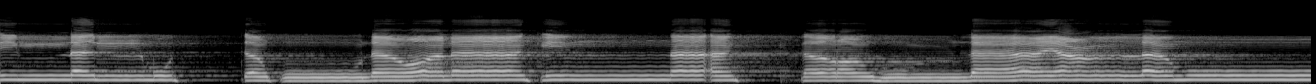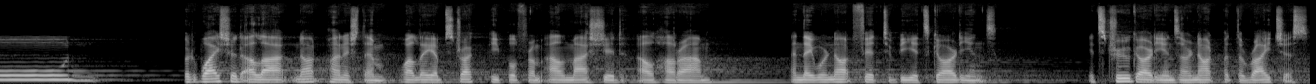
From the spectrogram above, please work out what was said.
إلا المتقون ولكن أكثرهم لا يعلمون But why should Allah not punish them while they obstruct people from Al Masjid Al Haram, and they were not fit to be its guardians? Its true guardians are not but the righteous,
